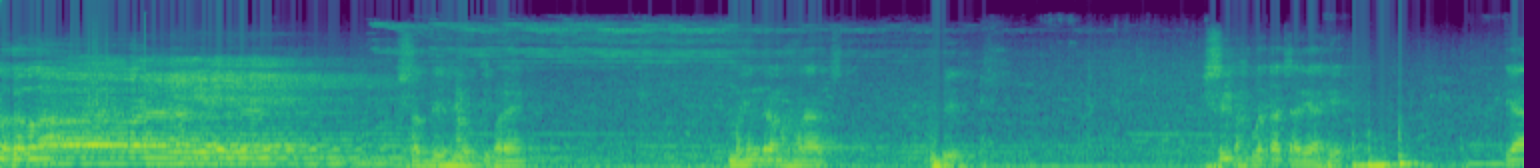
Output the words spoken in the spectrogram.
भगवान। श्रद्धे भक्तीपरायण महेंद्र महाराज भुबीर श्री भागवताचार्य आहे या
